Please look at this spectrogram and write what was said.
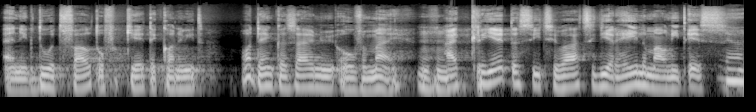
en ik doe het fout of verkeerd, ik kan het niet. Wat denken zij nu over mij? Hij creëert een situatie die er helemaal niet is. Ja.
